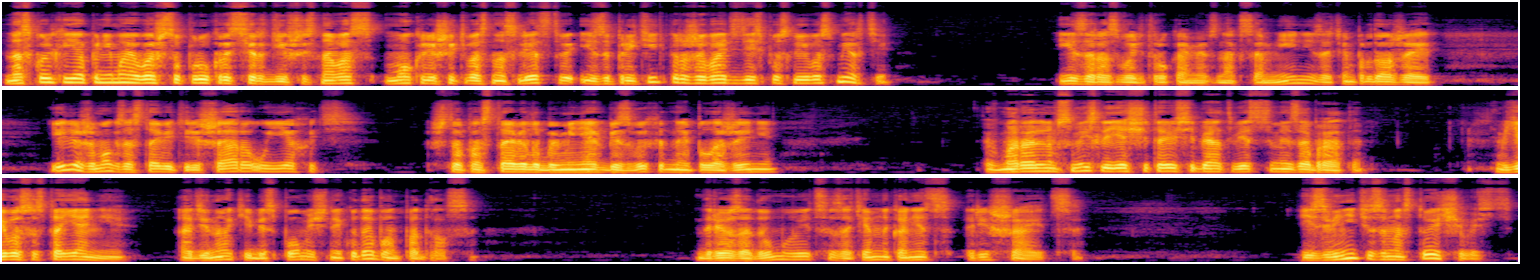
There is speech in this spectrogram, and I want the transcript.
Насколько я понимаю, ваш супруг, рассердившись на вас, мог лишить вас наследства и запретить проживать здесь после его смерти. Иза разводит руками в знак сомнений, затем продолжает. Или же мог заставить Ришара уехать, что поставило бы меня в безвыходное положение. В моральном смысле я считаю себя ответственной за брата. В его состоянии, одинокий, беспомощный, куда бы он подался? Дрё задумывается, затем, наконец, решается. Извините за настойчивость,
